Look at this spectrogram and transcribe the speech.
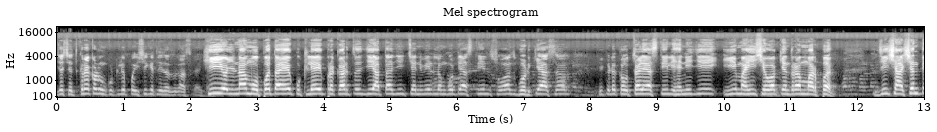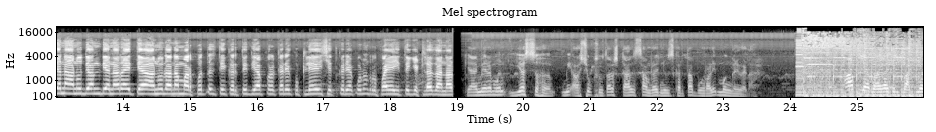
ज्या शेतकऱ्याकडून कुठले पैसे घेतले जातात का असं काय? ही योजना मोफत आहे. कुठल्याही प्रकारचं जी आता जी चनवीर लंगोटे असतील सुहास घोडके असेल इकडे कौचाळे असतील ह्यांनी जी ई माही सेवा केंद्रामार्फत जी शासन त्यांना अनुदान देणार आहे त्या अनुदानामार्फतच ते करते. या प्रकारे कुठल्याही शेतकऱ्याकडून रुपया इथे घेतला जाणार. कॅमेरामन यशसह मी अशोक सुतार स्टार साम्राज्य न्यूज करता बोराळे मंगळवेढा. आपल्या भागातील बातम्या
